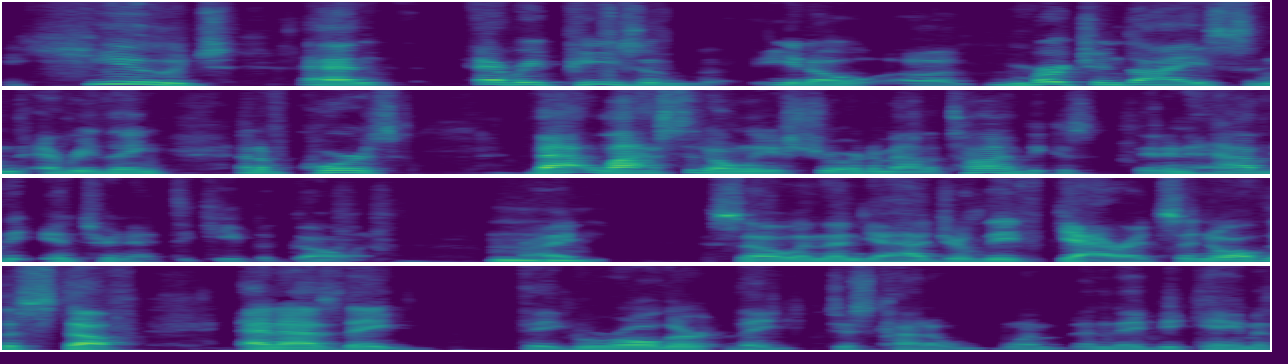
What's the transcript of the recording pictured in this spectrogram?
huge and every piece of you know uh, merchandise and everything and of course that lasted only a short amount of time because they didn't have the internet to keep it going right Mhm. so and then you had your Leif Garretts and all this stuff and as they they grew older they just kind of went and they became a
